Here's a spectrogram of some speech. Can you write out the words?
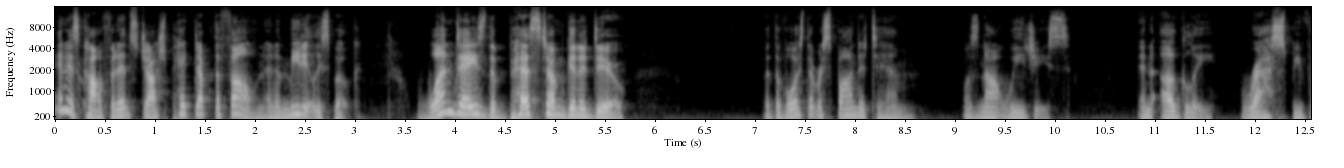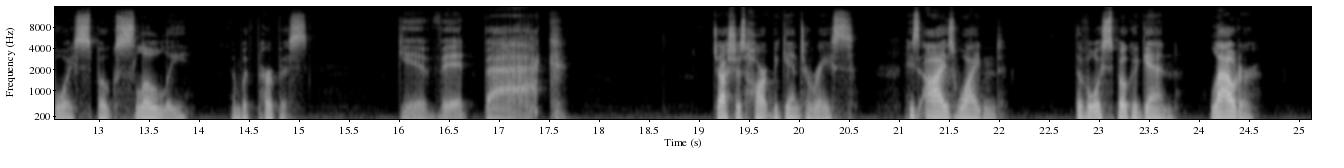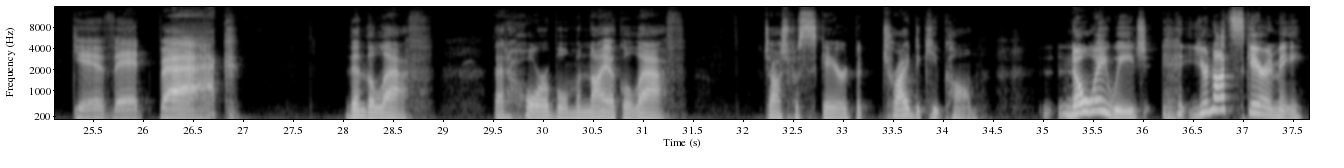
In his confidence, Josh picked up the phone and immediately spoke. One day's the best I'm going to do. But the voice that responded to him was not Ouija's. An ugly, raspy voice spoke slowly and with purpose. Give it back. Josh's heart began to race. His eyes widened. The voice spoke again, louder. Give it back. Then the laugh, that horrible, maniacal laugh. Josh was scared, but tried to keep calm. No way, Weege. You're not scaring me.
